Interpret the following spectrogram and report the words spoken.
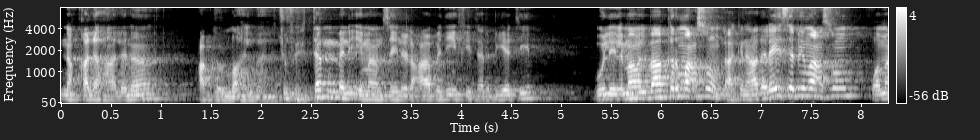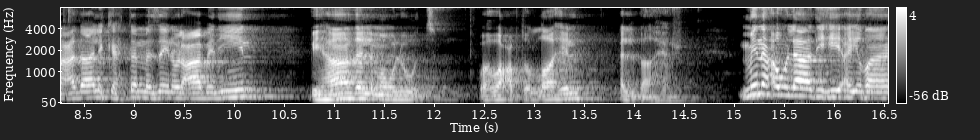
نقلها لنا عبد الله الباهر. شوف اهتم الإمام زين العابدين في تربيته. يقول الإمام الباقر معصوم لكن هذا ليس بمعصوم ومع ذلك اهتم زين العابدين بهذا المولود وهو عبد الله الباهر. من أولاده أيضا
